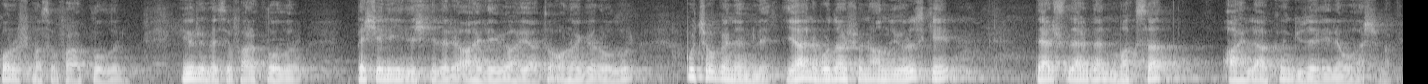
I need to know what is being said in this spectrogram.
konuşması farklı olur, yürümesi farklı olur. Beşeri ilişkileri, ailevi hayatı ona göre olur. Bu çok önemli. Yani buradan şunu anlıyoruz ki derslerden maksat ahlakın güzelliğine ulaşmak.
